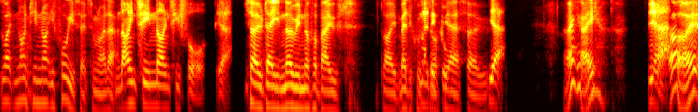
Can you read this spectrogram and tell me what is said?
like 1994, you said, something like that. 1994. Yeah. So they know enough about like medical, stuff. Yeah. So Yeah. Okay. Yeah. All right.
